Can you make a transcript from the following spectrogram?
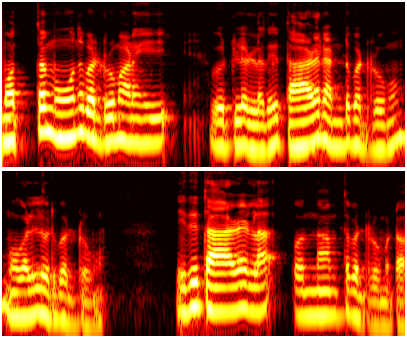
മൊത്തം മൂന്ന് ബെഡ്റൂമാണ് ഈ വീട്ടിലുള്ളത്. താഴെ രണ്ട് ബെഡ്റൂമും മുകളിൽ ഒരു ബെഡ്റൂമും ഇത് താഴെയുള്ള ഒന്നാമത്തെ ബെഡ്റൂം കേട്ടോ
